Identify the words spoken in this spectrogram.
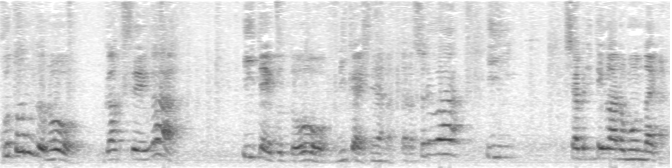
ー、ほとんどの学生が言いたいことを理解してなかったらそれはいい喋り手側の問題かな。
